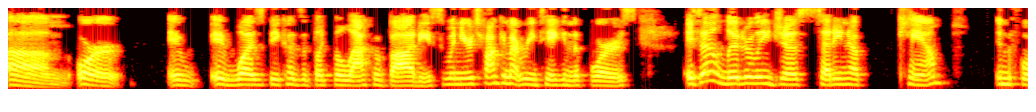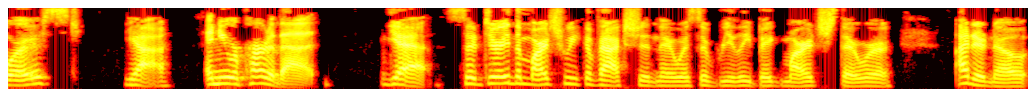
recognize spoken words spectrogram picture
um or it, it was because of like the lack of bodies. So when you're talking about retaking the forest is that literally just setting up camp in the forest? Yeah. And you were part of that yeah. So during the March week of action, there was a really big march. There were, I don't know,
